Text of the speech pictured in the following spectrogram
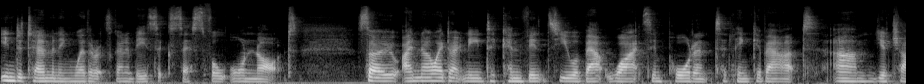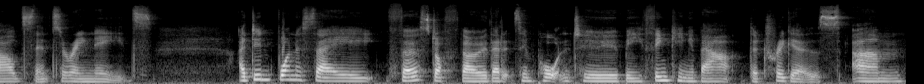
in determining whether it's going to be successful or not. So I know I don't need to convince you about why it's important to think about um, your child's sensory needs. I did want to say, first off, though, that it's important to be thinking about the triggers um,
